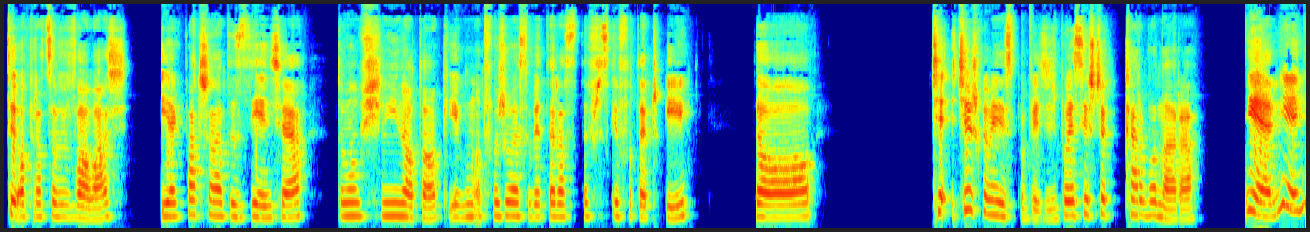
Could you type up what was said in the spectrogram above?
ty opracowywałaś i jak patrzę na te zdjęcia, to mam ślinotok. Jakbym otworzyła sobie teraz te wszystkie foteczki, to ciężko mi jest powiedzieć, bo jest jeszcze carbonara. Nie, nie, nie,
